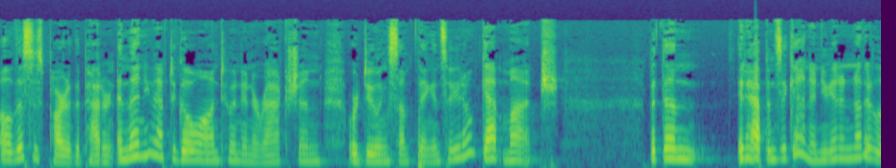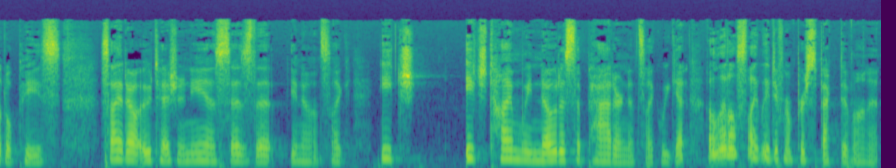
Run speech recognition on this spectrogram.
oh, this is part of the pattern. And then you have to go on to an interaction or doing something. And so you don't get much. But then it happens again and you get another little piece. Sayadaw U says that, you know, it's like each each time we notice a pattern, it's like we get a little slightly different perspective on it.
